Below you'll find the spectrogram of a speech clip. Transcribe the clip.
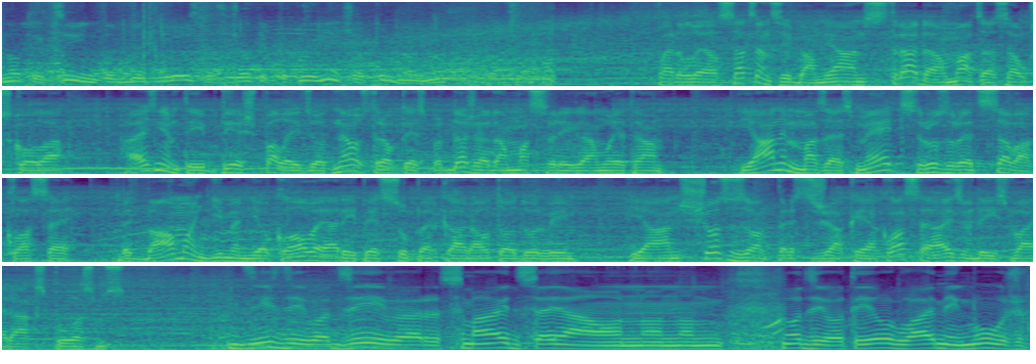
notiek cīņa, tad uzreiz taču džokeri par ko viņi iekšā tur. Nu. Paralēli sacensībām Jānis strādā un mācās augstskolā. Aizņemtība tieši palīdzot neuztraukties par dažādām mazsvarīgām lietām. Jānim mazais mērķis ir uzvarēt savā klasē, bet Baumaņa ģimene jau klauvē arī pie superkāra autodurvīm. Jānis šo sezonu prestižākajā klasē aizvadīs vairākus posmus. Izdzīvot dzīvi ar smaidu sejā un, un, un nodzīvot ilgu, laimīgu mūžu.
